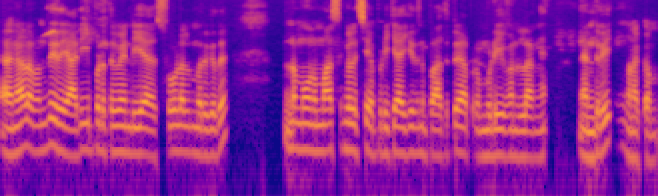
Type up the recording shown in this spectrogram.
அதனால் வந்து இதை அதிகப்படுத்த வேண்டிய சூழலும் இருக்குது. இன்னும் மூணு மாதம் கழிச்சு எப்படி காய்க்குதுன்னு பார்த்துட்டு அப்புறம் முடிவு பண்ணலாங்க. நன்றி வணக்கம்.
